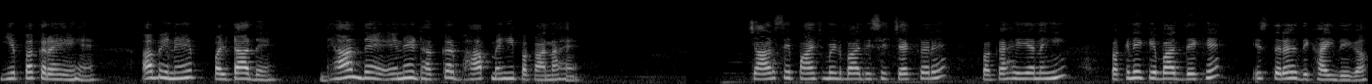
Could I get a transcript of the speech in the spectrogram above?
ये पक रहे हैं। अब इन्हें पलटा दें। ध्यान दें, इन्हें ढककर भाप में ही पकाना है। चार से पाँच मिनट बाद इसे चेक करें, पका है या नहीं। पकने के बाद देखें, इस तरह दिखाई देगा।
